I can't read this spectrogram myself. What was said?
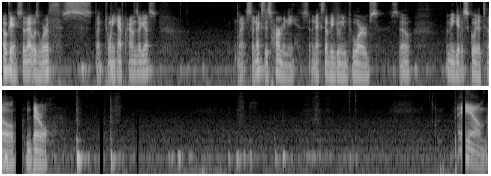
Okay, so that was worth like 20 half crowns, I guess. Alright, so next is Harmony. So next I'll be doing Dwarves. So let me get a Scoia'tael barrel. Bam!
